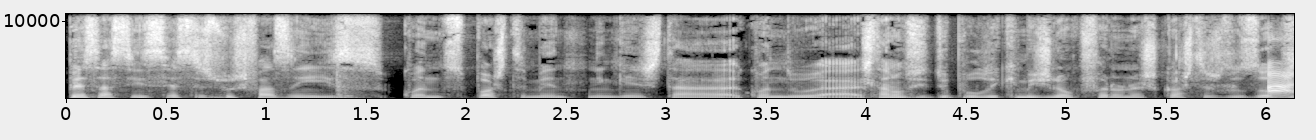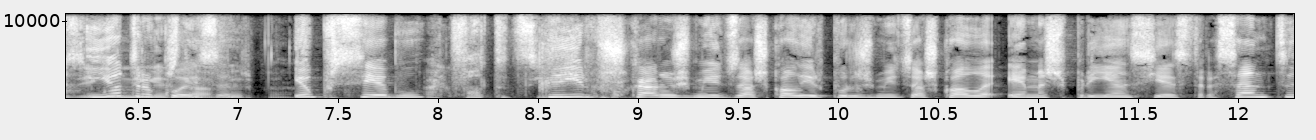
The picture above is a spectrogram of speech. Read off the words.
Pensa assim, se essas pessoas fazem isso quando supostamente ninguém está. Quando ah, está num sítio público, imaginam que foram nas costas dos Ah, outros e, e quando outra ninguém está a coisa, ver. pá. eu percebo Ai, que falta de que ir civismo. pá. buscar os miúdos à escola, ir pôr os miúdos à escola é uma experiência estressante.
